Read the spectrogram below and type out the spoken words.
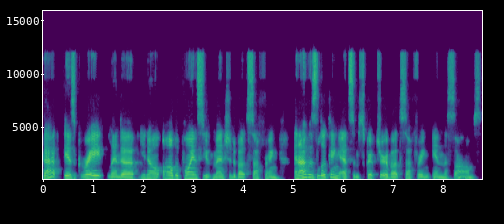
That is great, Linda. You know, all the points you've mentioned about suffering. And I was looking at some scripture about suffering in the Psalms.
